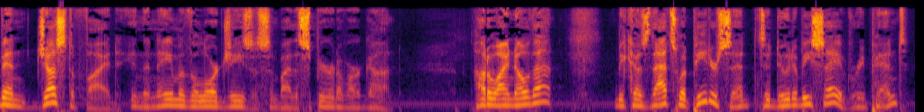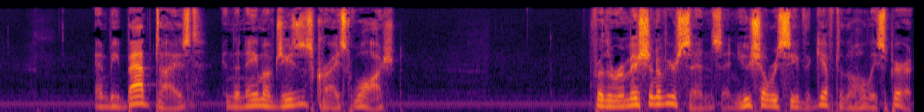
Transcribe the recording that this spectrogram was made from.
been justified in the name of the Lord Jesus and by the Spirit of our God. How do I know that? Because that's what Peter said to do to be saved. Repent and be baptized in the name of Jesus Christ, washed for the remission of your sins, and you shall receive the gift of the Holy Spirit.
